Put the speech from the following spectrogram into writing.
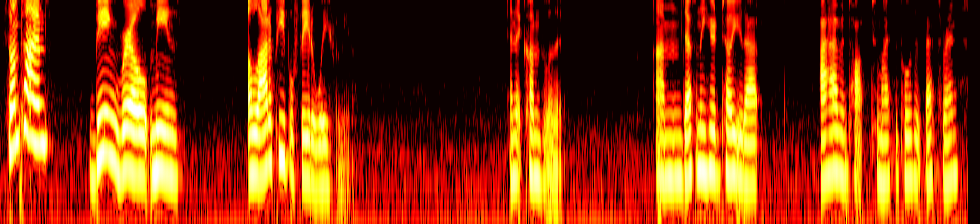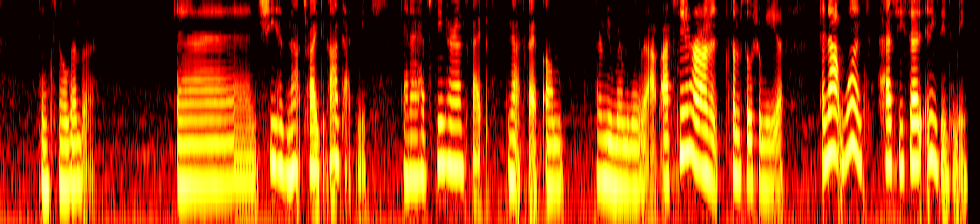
sometimes being real means a lot of people fade away from you. And it comes with it. I'm definitely here to tell you that I haven't talked to my supposed best friend since November. And she has not tried to contact me. And I have seen her on Skype. Not Skype, um, I don't even remember the name of the app. I've seen her on some social media and not once has she said anything to me.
